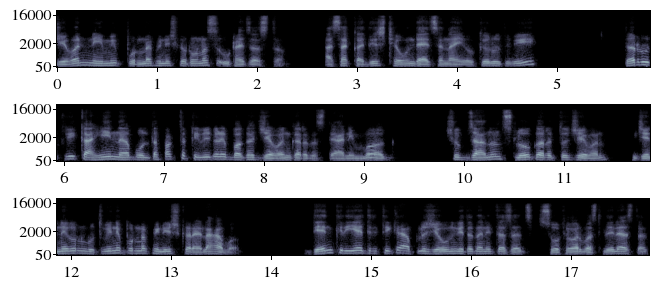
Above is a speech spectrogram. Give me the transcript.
जेवण नेहमी पूर्ण फिनिश करूनच उठायचं असतं. असा कधीच ठेवून द्यायचं नाही ओके ऋत्वी? तर ऋत्वी काही न बोलता फक्त टीव्ही कडे बघत जेवण करत असते आणि मग शुभ जाणून स्लो करतो जेवण जेणेकरून ऋत्वीने पूर्ण फिनिश करायला हवं. देन क्रिया धृतिका आपलं जेवण घेतात आणि तसंच सोफ्यावर बसलेले असतात.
